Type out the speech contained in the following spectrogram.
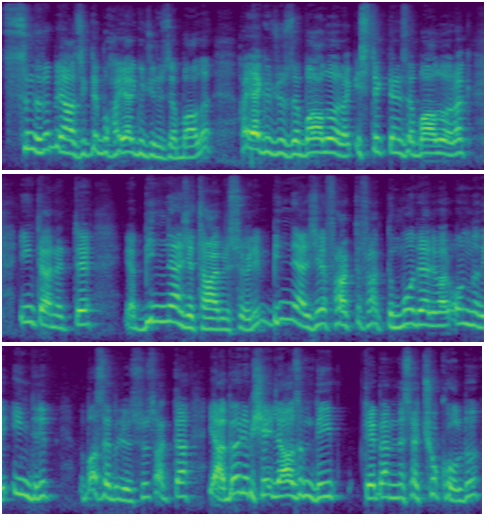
sınırı birazcık da bu hayal gücünüze bağlı. Hayal gücünüze bağlı olarak, isteklerinize bağlı olarak internette ya binlerce tabiri söyleyeyim, binlerce farklı farklı model var. Onları indirip basabiliyorsunuz. Hatta ya böyle bir şey lazım deyip de ben mesela çok oldu.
